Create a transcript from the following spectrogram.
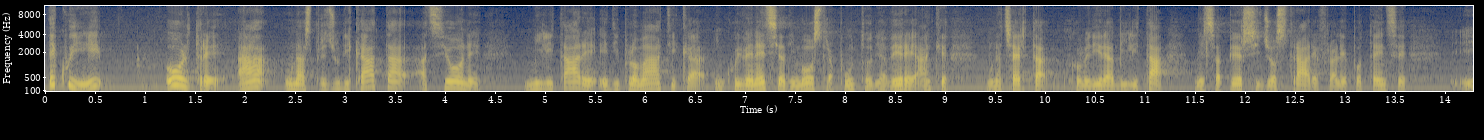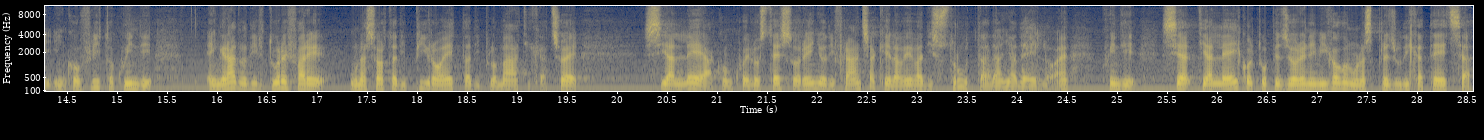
E qui, oltre a una spregiudicata azione militare e diplomatica in cui Venezia dimostra appunto di avere anche una certa come dire, abilità nel sapersi giostrare fra le potenze in conflitto, quindi è in grado addirittura di fare una sorta di piroetta diplomatica, cioè si allea con quello stesso regno di Francia che l'aveva distrutta ad Agnadello. Eh? Quindi si, ti allei col tuo peggiore nemico con una spregiudicatezza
